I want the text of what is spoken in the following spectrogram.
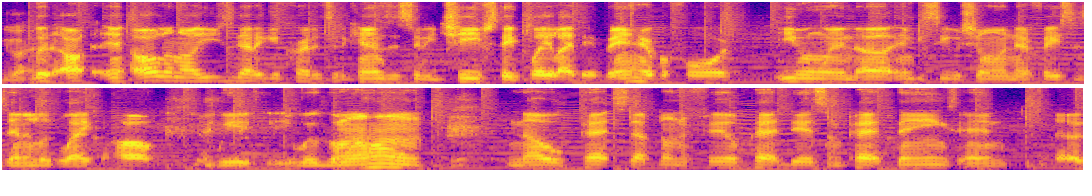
But all, all, in all, you just got to give credit to the Kansas City Chiefs. They play like they've been here before. Even when uh, NBC was showing their faces and it looked like, oh, we we're going home. No, Pat stepped on the field. Pat did some Pat things, and uh,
